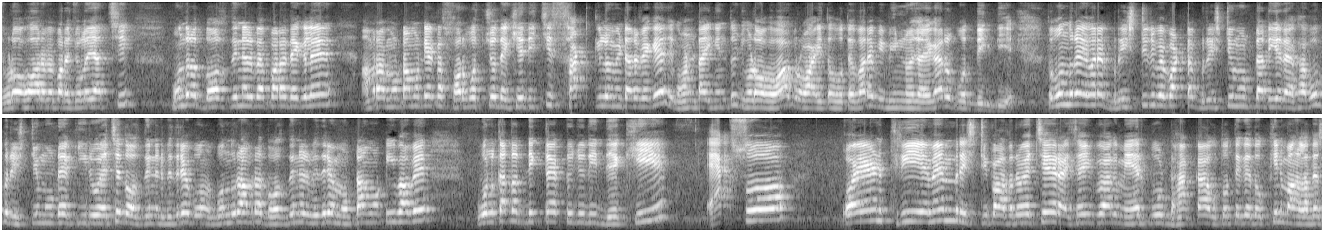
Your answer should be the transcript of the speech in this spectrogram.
ঝোড়ো হওয়ার ব্যাপারে চলে যাচ্ছি। বন্ধুরা, দশ দিনের ব্যাপারে দেখলে আমরা মোটামুটি একটা সর্বোচ্চ দেখিয়ে দিচ্ছি, ষাট কিলোমিটার বেগে ঘন্টায় কিন্তু ঝোড়ো হওয়া প্রবাহিত হতে পারে বিভিন্ন জায়গার উপর দিক দিয়ে। তো বন্ধুরা, এবারে বৃষ্টির ব্যাপারটা, বৃষ্টি মুডটা দিয়ে দেখাবো। বৃষ্টি মুডে কি রয়েছে দশ দিনের ভিতরে? বন্ধুরা, আমরা দশ দিনের ভিতরে মোটামুটিভাবে কলকাতার দিকটা একটু যদি দেখি, একশো পয়েন্ট থ্রি এম এম বৃষ্টিপাত রয়েছে। রাজশাহী বিভাগ, মেহেরপুর, ঢাকা, উত্তর থেকে দক্ষিণ বাংলাদেশ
